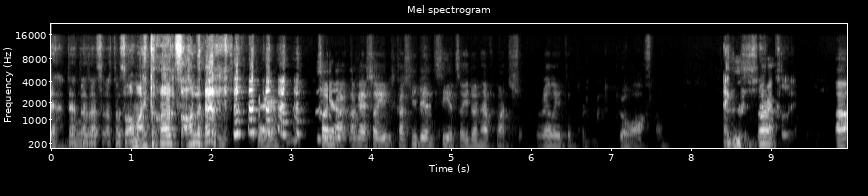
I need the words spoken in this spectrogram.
yeah, that, that, that's that's all my thoughts on it. So yeah, okay. So because you, didn't see it, so you don't have much really to go off from. exactly. Uh,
